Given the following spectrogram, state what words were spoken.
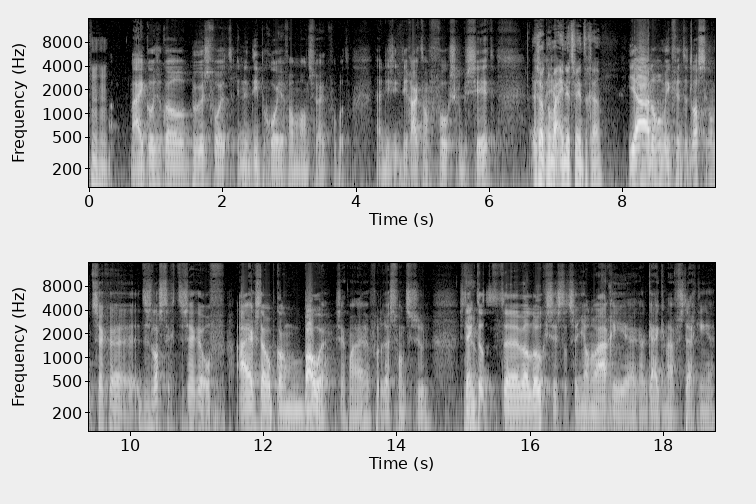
Mhm. Maar hij koos ook wel bewust voor het in het diepe gooien van Manswerk bijvoorbeeld. Nou, die, die raakt dan vervolgens geblesseerd. Is ook nog maar 21, hè? Ja, daarom. Ik vind het lastig om te zeggen. Het is lastig te zeggen of Ajax daarop kan bouwen, zeg maar, hè, voor de rest van het seizoen. Dus ik denk dat het uh, wel logisch is dat ze in januari uh, gaan kijken naar versterkingen.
